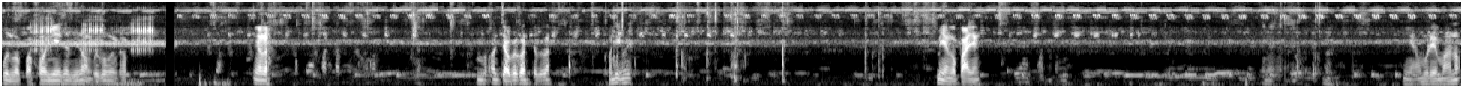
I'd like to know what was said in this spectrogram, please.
พูดว่าปากคอเงี้ยท่านพี่น้องไปเบิ่งกันครับนี่แหละเอาจับไปก่อนจับไปก่อนคนนี้ไม่ไม่อย่างกับปลาอย่างเนี่ยเอาไม่ได้มาเนาะ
